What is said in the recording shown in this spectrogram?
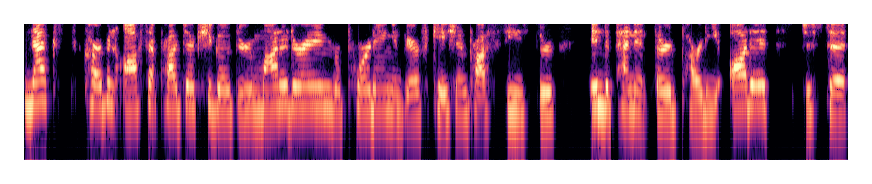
Next, carbon offset projects should go through monitoring, reporting, and verification processes through independent third party audits just to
